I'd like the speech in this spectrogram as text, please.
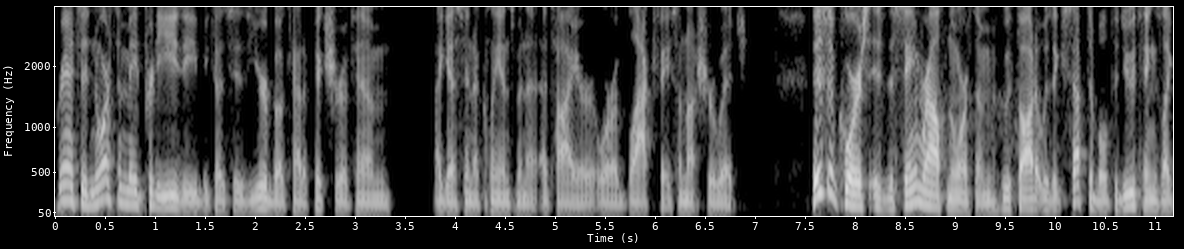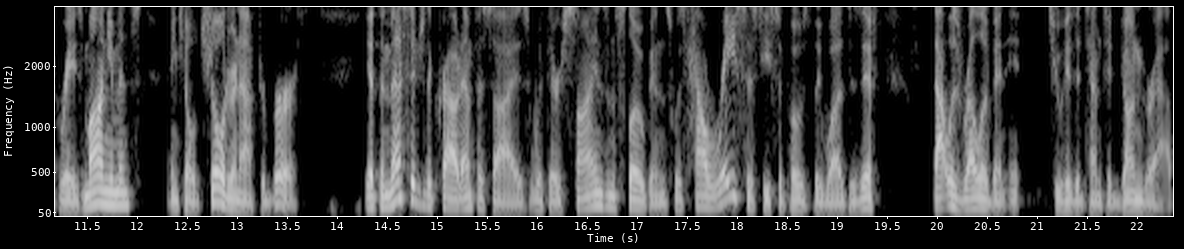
granted, Northam made pretty easy because his yearbook had a picture of him, I guess, in a Klansman attire or a blackface. I'm not sure which. This, of course, is the same Ralph Northam who thought it was acceptable to do things like raise monuments and kill children after birth. Yet the message the crowd emphasized with their signs and slogans was how racist he supposedly was, as if that was relevant to his attempted gun grab.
